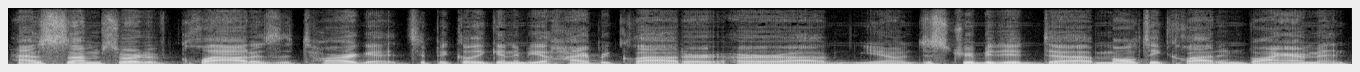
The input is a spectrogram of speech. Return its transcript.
have some sort of cloud as the target, typically going to be a hybrid cloud or, or uh, you know distributed uh, multi-cloud environment,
